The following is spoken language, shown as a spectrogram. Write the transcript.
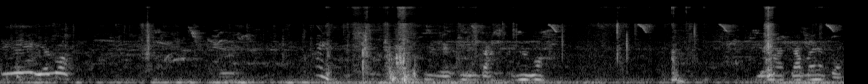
เอ๊ะเดี๋ยวลงเฮ้ย เดี๋ยวมีดังขึ้นลงเดี๋ยวมาจับไว้ให้ก่อน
